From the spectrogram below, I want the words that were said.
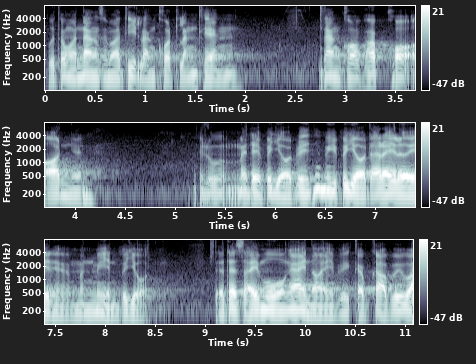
กูต้องมานั่งสมาธิหลังขดหลังแข็ง นั่งคอพับคออ่อนอยู่ไม่รู้ไม่ได้ประโยชน์ไม่จะมีประโยชน์อะไรเลยเนี่ยมันไม่เห็นประโยชน์ แต่ถ้าสายมูง่ายหน่อยไปกับกับๆไหว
